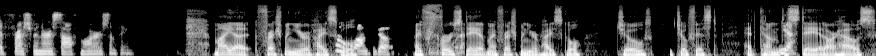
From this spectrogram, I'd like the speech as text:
a freshman or a sophomore or something. My uh, freshman year of high school. So long ago. My first whatever. day of my freshman year of high school, Joe Joe Fist had come to Yeah. stay at our house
